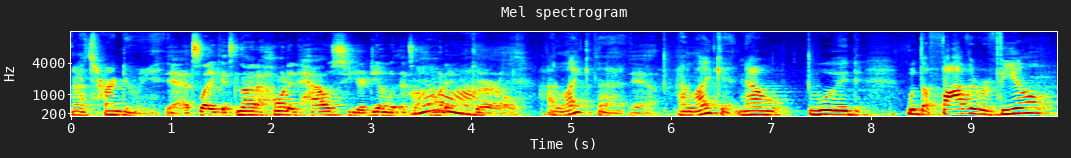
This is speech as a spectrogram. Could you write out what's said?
That's her doing it. Yeah, it's like it's not a haunted house you're dealing with. It's a haunted Ah. girl. I like that. Yeah. I like it. Now, would would the father reveal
